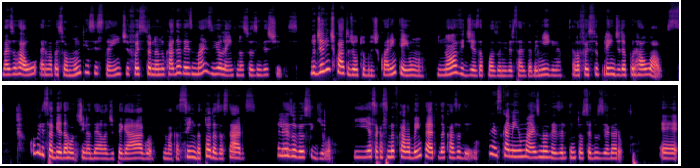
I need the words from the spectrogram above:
mas o Raul era uma pessoa muito insistente e foi se tornando cada vez mais violento nas suas investidas. No dia 24 de outubro de 41, nove dias após o aniversário da Benigna, ela foi surpreendida por Raul Alves. Como ele sabia da rotina dela de pegar água numa cacimba todas as tardes, ele resolveu segui-la. E essa cacimba ficava bem perto da casa dele. Nesse caminho, mais uma vez, ele tentou seduzir a garota. É,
